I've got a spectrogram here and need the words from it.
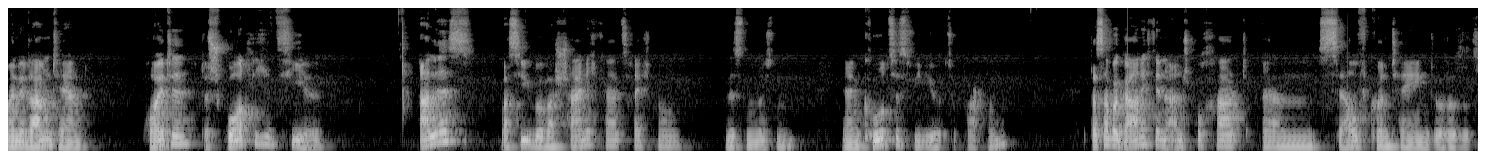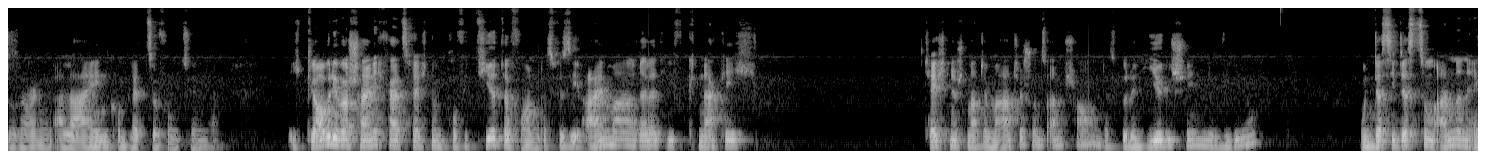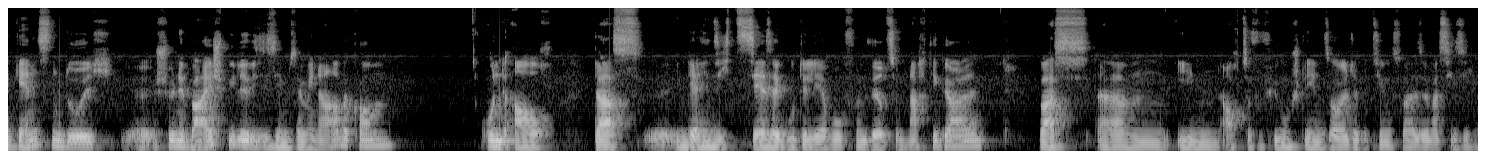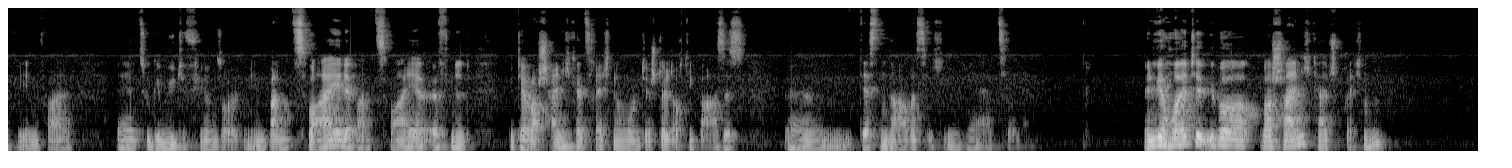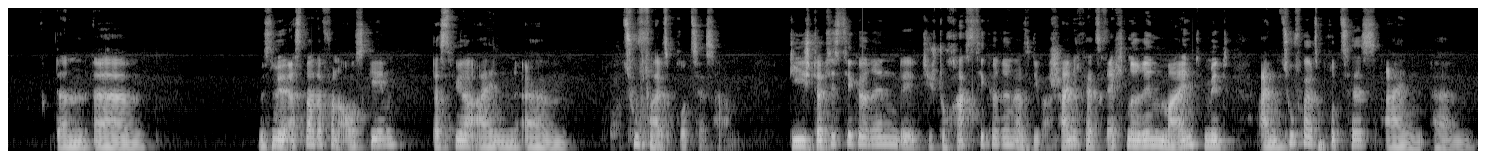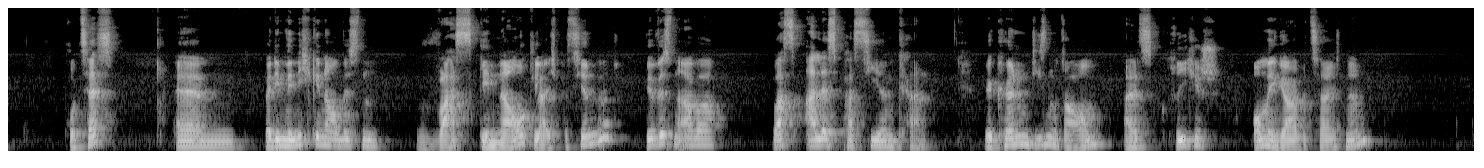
Meine Damen und Herren, heute das sportliche Ziel. Alles, was Sie über Wahrscheinlichkeitsrechnung wissen müssen, in ein kurzes Video zu packen, das aber gar nicht den Anspruch hat, ähm, self-contained oder sozusagen allein komplett zu funktionieren. Ich glaube, die Wahrscheinlichkeitsrechnung profitiert davon, dass wir sie einmal relativ knackig technisch-mathematisch uns anschauen. Das würde hier geschehen im Video. Und dass sie das zum anderen ergänzen durch äh, schöne Beispiele, wie sie sie im Seminar bekommen und auch das äh, in der Hinsicht sehr, sehr gute Lehrbuch von Wirz und Nachtigall, was ähm, Ihnen auch zur Verfügung stehen sollte, beziehungsweise was Sie sich auf jeden Fall äh, zu Gemüte führen sollten. Im Band 2, der Band 2 eröffnet mit der Wahrscheinlichkeitsrechnung und der stellt auch die Basis äh, dessen dar, was ich Ihnen hier erzähle. Wenn wir heute über Wahrscheinlichkeit sprechen, dann ähm, müssen wir erstmal davon ausgehen, dass wir einen ähm, Zufallsprozess haben. Die Statistikerin, die, die, Stochastikerin, also die Wahrscheinlichkeitsrechnerin, meint mit einem Zufallsprozess einen ähm, Prozess, ähm, bei dem wir nicht genau wissen, was genau gleich passieren wird. Wir wissen aber, was alles passieren kann. Wir können diesen Raum als griechisch Omega bezeichnen.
